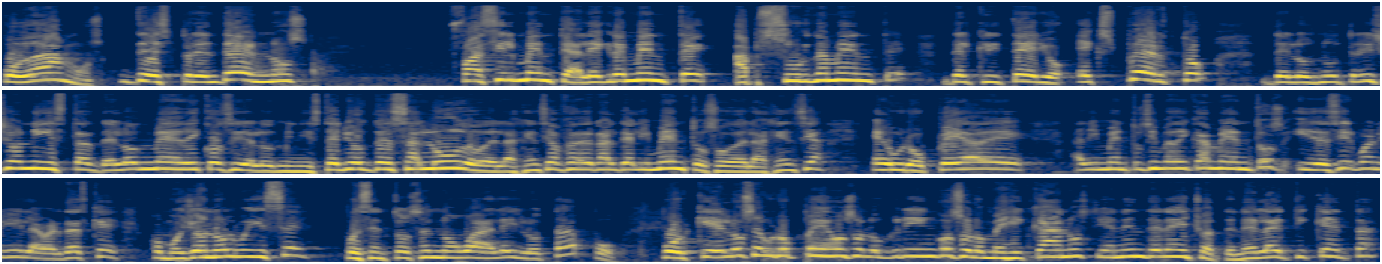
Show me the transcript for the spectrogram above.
podamos desprendernos fácilmente, alegremente, absurdamente del criterio experto de los nutricionistas, de los médicos y de los ministerios de salud o de la Agencia Federal de Alimentos o de la Agencia Europea de Alimentos y Medicamentos y decir, bueno, y la verdad es que como yo no lo hice, pues entonces no vale y lo tapo. ¿Por qué los europeos o los gringos o los mexicanos tienen derecho a tener la etiqueta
